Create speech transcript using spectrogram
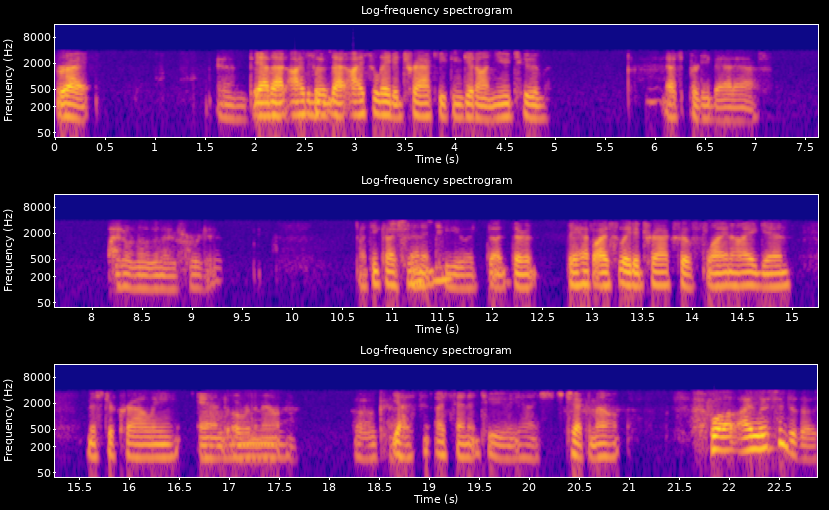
Right. And Yeah. uh, That iso- that isolated track you can get on YouTube. That's pretty badass. I don't know that I've heard it. I think I sent it to you. It, uh, they're, they have isolated tracks of Flying High Again, Mr. Crowley, and Over the Mountain. Okay. Yes, I sent it to you. Yeah, you should check them out. Well, I listened to those,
